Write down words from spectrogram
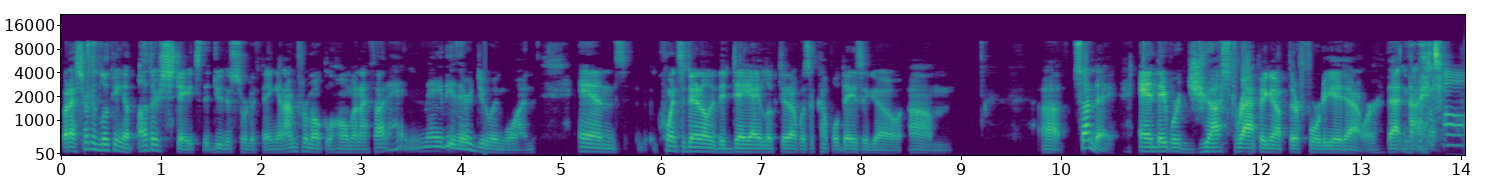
But I started looking up other states that do this sort of thing. And I'm from Oklahoma and I thought, hey, maybe they're doing one. And coincidentally, the day I looked it up was a couple days ago. Um, uh, Sunday, and they were just wrapping up their 48 hour that night. Oh.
